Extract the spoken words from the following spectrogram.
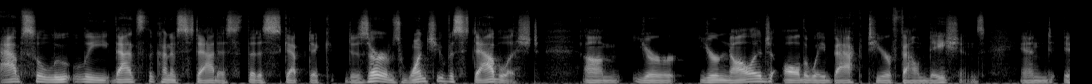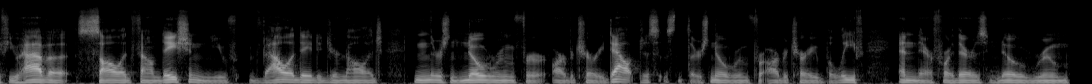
absolutely that's the kind of status that a skeptic deserves once you've established um, your your knowledge all the way back to your foundations. And if you have a solid foundation and you've validated your knowledge, then there's no room for arbitrary doubt, just as there's no room for arbitrary belief, and therefore there is no room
